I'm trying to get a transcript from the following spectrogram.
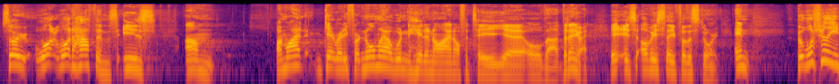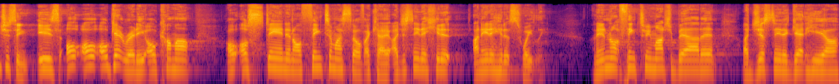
so what, what happens is um, I might get ready for it. Normally, I wouldn't hit an iron off a tee, yeah, all that. But anyway, it, it's obviously for the story. And but what's really interesting is I'll, I'll, I'll get ready, I'll come up, I'll, I'll stand and I'll think to myself, okay, I just need to hit it. I need to hit it sweetly. I need to not think too much about it. I just need to get here,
